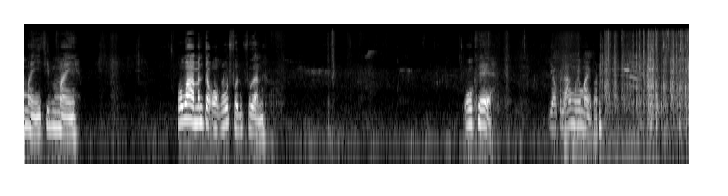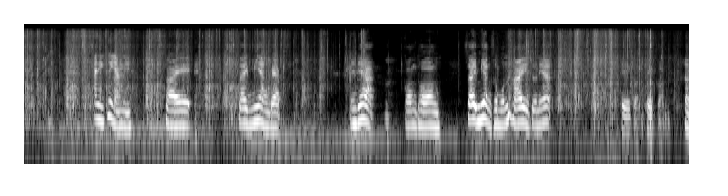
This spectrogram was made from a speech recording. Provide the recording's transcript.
ใหม่ ชิมใหม่ เพราะว่ามันจะออกรสเฟื่อนๆ โอเค เดี๋ยวไปล้างมือใหม่ก่อน อันนี้คืออย่างนี้ใส่ใส่เมี่ยงแบบไอเนี้ยกองทองใส่เมี่ยงสมุนไพรตัวเนี้ยเทก่อนเทก่อนฮะ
